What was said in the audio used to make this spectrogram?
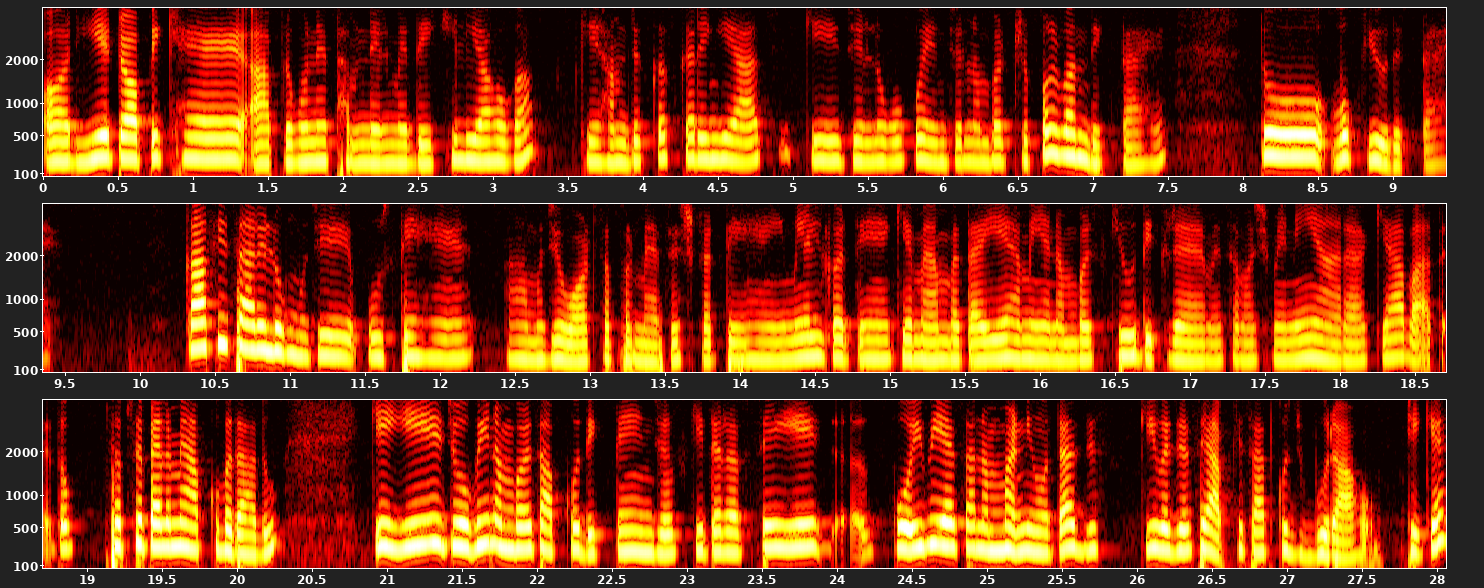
और ये टॉपिक है आप लोगों ने थंबनेल में देख ही लिया होगा कि हम डिस्कस करेंगे आज कि जिन लोगों को एंजल नंबर ट्रिपल वन दिखता है तो वो क्यों दिखता है? काफ़ी सारे लोग मुझे पूछते हैं हाँ मुझे व्हाट्सअप पर मैसेज करते हैं, ईमेल करते हैं कि, मैम, बताइए, हमें ये नंबर्स क्यों दिख रहे हैं? हमें समझ में नहीं आ रहा, क्या बात है? तो सबसे पहले मैं आपको बता दूँ कि ये जो भी नंबर्स आपको दिखते हैं एंजल्स की तरफ़ से, ये कोई भी ऐसा नंबर नहीं होता जिसकी वजह से आपके साथ कुछ बुरा हो, ठीक है?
